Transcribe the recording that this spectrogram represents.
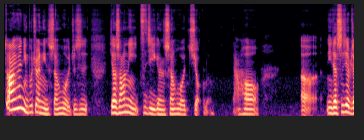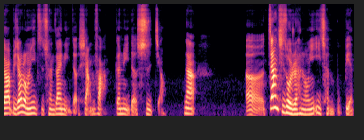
对啊，因为你不觉得你生活就是有时候你自己一个人生活久了，然后呃你的世界比较比较容易只存在你的想法跟你的视角，那。呃，这样其实我觉得很容易一成不变，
